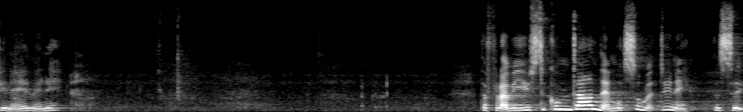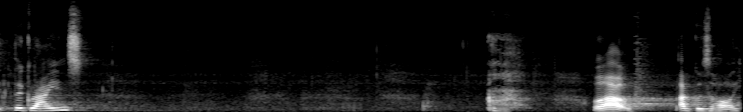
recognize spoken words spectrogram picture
fucking him, innit? The flower used to come down them or something, didn't it? The, the grinds. Wow, that goes high.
